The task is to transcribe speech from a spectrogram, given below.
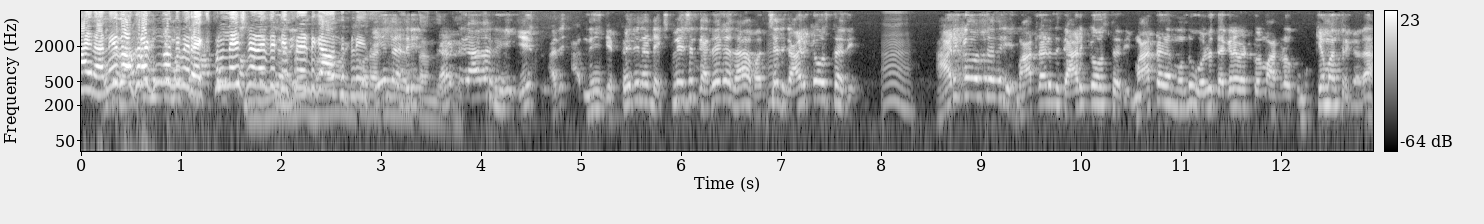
ఆయన అనేది ఒక రకంగా ఉంది మీరు ఎక్స్ప్లెనేషన్ అనేది డిఫరెంట్గా ఉంది ప్లీజ్ నేను చెప్పేది అంటే ఎక్స్ప్లెనేషన్ అదే కదా వచ్చేది గాడికే వస్తది. ఆడికే వస్తది. మాట్లాడేది గాడికే వస్తది. మాట్లాడే ముందు ఒళ్ళు దగ్గర పెట్టుకొని మాట్లాడు ముఖ్యమంత్రి కదా.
